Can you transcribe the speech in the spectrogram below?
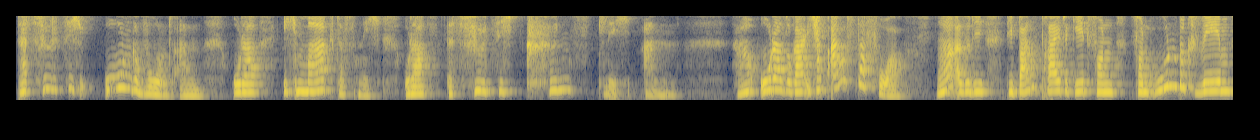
das fühlt sich ungewohnt an oder ich mag das nicht oder es fühlt sich künstlich an. Ja, oder sogar ich habe Angst davor. Ja, also die, die Bandbreite geht von, von unbequem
